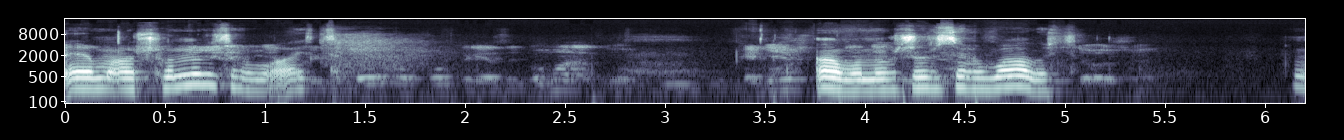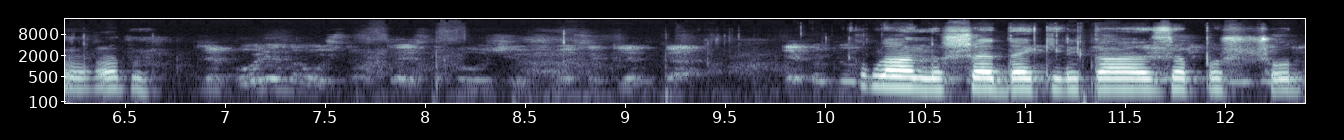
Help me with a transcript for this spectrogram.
Ем, а що не взривається? А, воно вже взірвалось. Ну, ладно. Ладно, ще декілька запущу.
